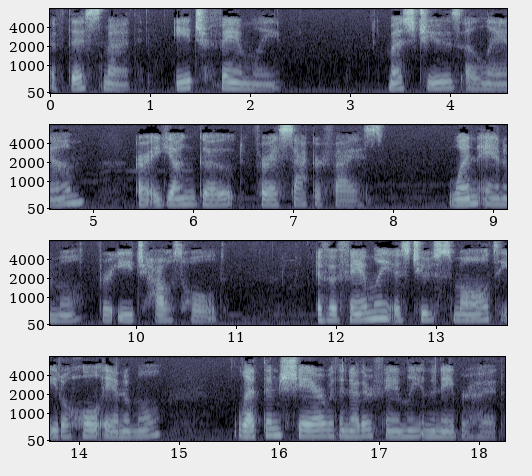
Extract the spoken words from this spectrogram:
of this month, each family must choose a lamb or a young goat for a sacrifice, one animal for each household. If a family is too small to eat a whole animal, let them share with another family in the neighborhood.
